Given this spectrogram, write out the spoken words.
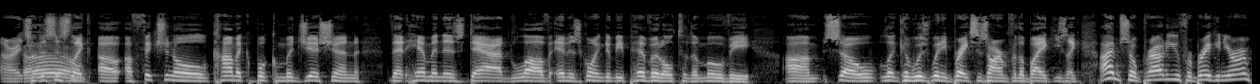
All right, so this is like a, a fictional comic book magician that him and his dad love, and is going to be pivotal to the movie. Um, so, like, it was when he breaks his arm for the bike. He's like, "I'm so proud of you for breaking your arm.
